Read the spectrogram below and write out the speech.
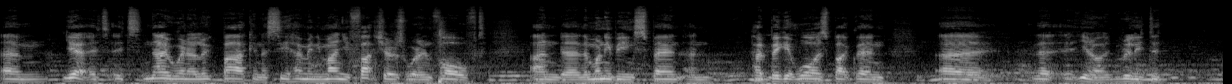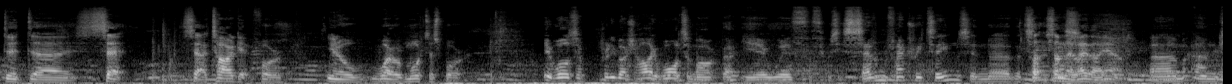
um, yeah, it's it's now when I look back and I see how many manufacturers were involved, and uh, the money being spent, and how big it was back then. Uh, that you know, it really did did uh, set set a target for you know world motorsport. It was a pretty much high watermark that year with was it seven factory teams in uh, the top something like that, yeah. Um, and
